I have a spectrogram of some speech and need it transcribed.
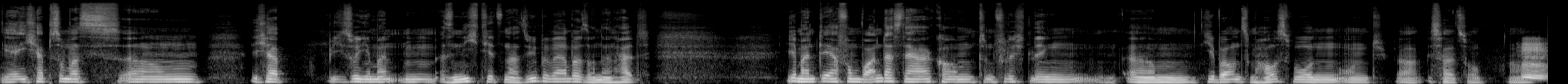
Ja, ich habe sowas, ähm, ich habe wie so jemanden, also nicht jetzt ein Asylbewerber, sondern halt jemand, der vom woanders daherkommt, ein Flüchtling, ähm, hier bei uns im Haus wohnen und ja, ist halt so. Ja. Mhm.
